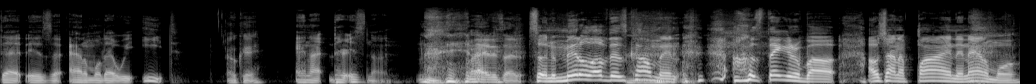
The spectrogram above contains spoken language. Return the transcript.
that is an animal that we eat, Okay. and I, there is none. Nej, det är så här. So in the middle of this comment, I was thinking about I was trying to find an animal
